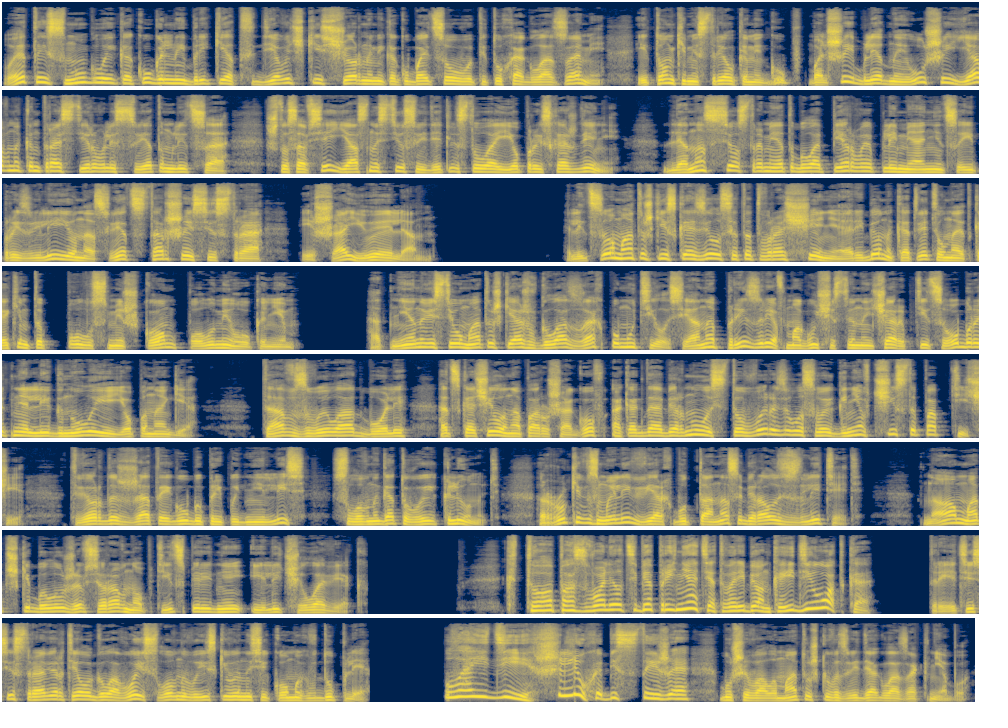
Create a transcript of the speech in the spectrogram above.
В этой смуглой, как угольный брикет, девочки с черными, как у бойцового петуха, глазами и тонкими стрелками губ, большие бледные уши явно контрастировали с цветом лица, что со всей ясностью свидетельствовало о ее происхождении, для нас с сестрами это была первая племянница, и произвели ее на свет старшая сестра Иша Юэлян. Лицо матушки исказилось от отвращения, а ребенок ответил на это каким-то полусмешком, полумяуканьем. От ненависти у матушки аж в глазах помутилось, и она, презрев могущественные чары птицы-оборотня, легнула ее по ноге. Та взвыла от боли, отскочила на пару шагов, а когда обернулась, то выразила свой гнев чисто по птичьи. Твердо сжатые губы приподнялись, словно готовые клюнуть. Руки взмыли вверх, будто она собиралась взлететь. Но матушке было уже все равно, птиц перед ней или человек. «Кто позволил тебе принять этого ребенка, идиотка?» Третья сестра вертела головой, словно выискивая насекомых в дупле. «Лайди, шлюха бесстыжая!» — бушевала матушка, возведя глаза к небу.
